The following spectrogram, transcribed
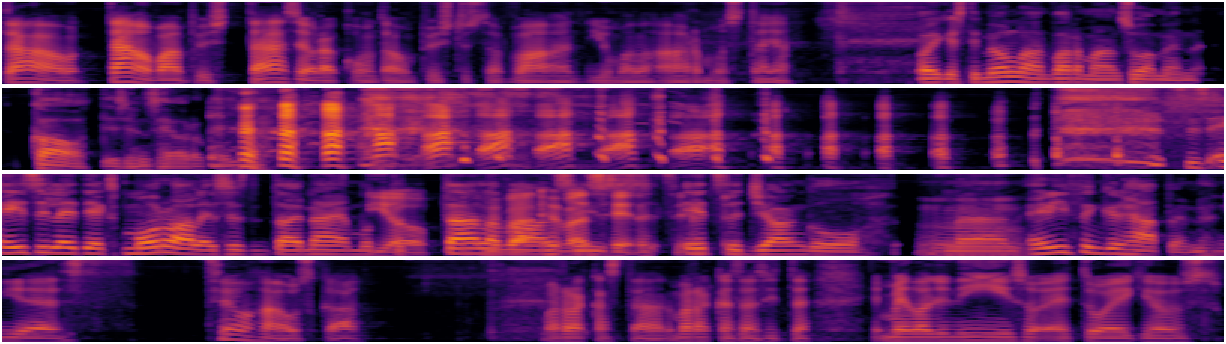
tämä on, tää on vaan pyst- tää seurakunta on pystyssä vaan Jumalan armosta. Ja Oikeasti me ollaan varmaan Suomen kaoottisin seurakunta. siis ei silleen, tiedätkö, moraalisesti tai näin, mutta Joo, täällä hyvä- vaan hyvä siis, sieltä, it's a jungle, man. Anything could happen. Yes. Se on hauskaa. Mä rakastan, mä rakastan sitä. Ja meillä oli niin iso etuoikeus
